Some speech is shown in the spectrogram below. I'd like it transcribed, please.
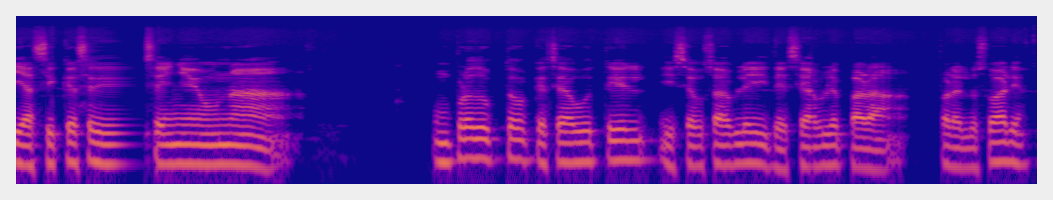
y así que se diseñe una, un producto que sea útil y sea usable y deseable para, para el usuario.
